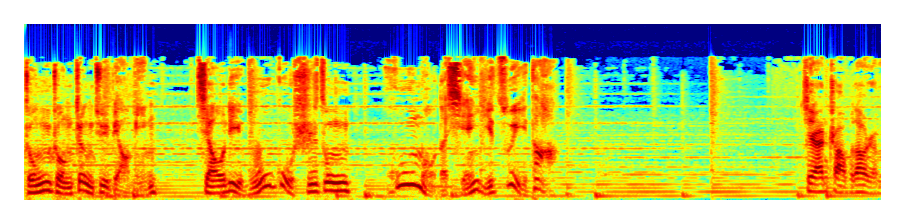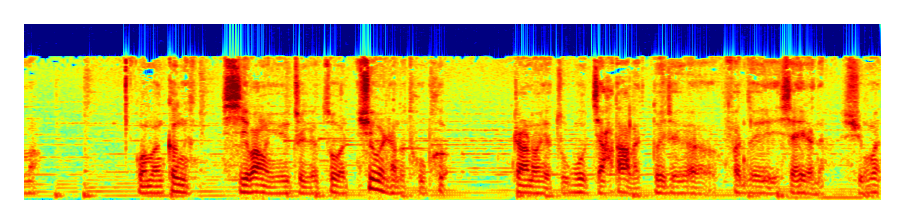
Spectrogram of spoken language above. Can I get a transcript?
种种证据表明。小丽无故失踪，呼某的嫌疑最大。既然找不到人嘛，我们更希望于这个做讯问上的突破，这样呢也逐步加大了对这个犯罪嫌疑人的询问，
